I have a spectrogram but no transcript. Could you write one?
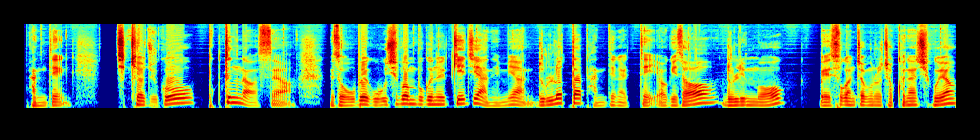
반등 지켜주고 폭등 나왔어요. 그래서 550원 부근을 깨지 않으면 눌렀다 반등할 때 여기서 눌림목 매수 관점으로 접근하시고요.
